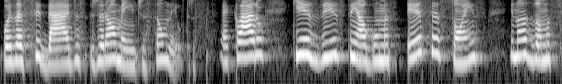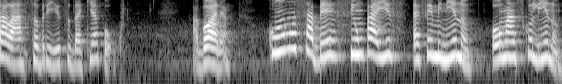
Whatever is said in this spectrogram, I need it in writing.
pois as cidades geralmente são neutras. É claro que existem algumas exceções e nós vamos falar sobre isso daqui a pouco. Agora, como saber se um país é feminino ou masculino?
